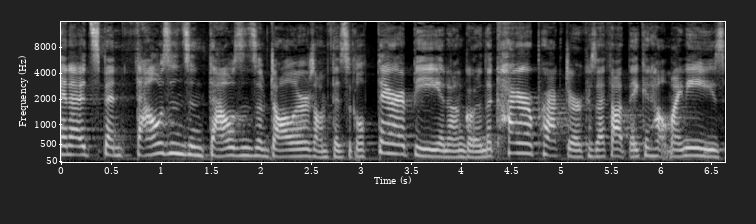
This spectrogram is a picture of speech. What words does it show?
And I'd spend thousands and thousands of dollars on physical therapy and on going to the chiropractor because I thought they could help my knees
